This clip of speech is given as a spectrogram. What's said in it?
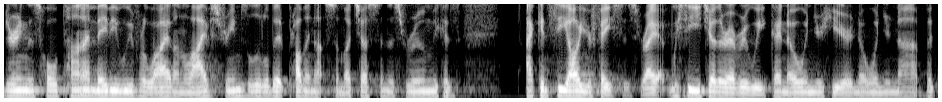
during this whole time. Maybe we've relied on live streams a little bit, probably not so much us in this room because I can see all your faces, right? We see each other every week. I know when you're here, I know when you're not. But,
